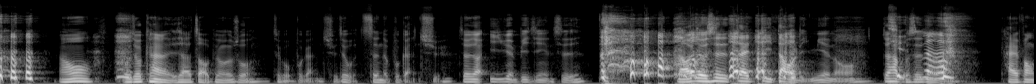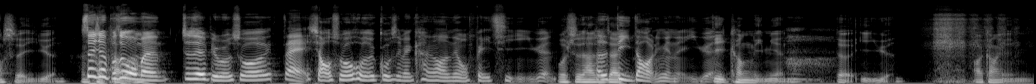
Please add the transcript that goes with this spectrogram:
然后我就看了一下照片，我就说这个我不敢去，这我真的不敢去，这叫医院，毕竟也是，然后就是在地道里面哦，就它不是那种。开放式的医院，所以就不是我们就是比如说在小说或者故事里面看到的那种废弃医院，不是，它是地道里面的医院，地坑里面的医院，花岗岩医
